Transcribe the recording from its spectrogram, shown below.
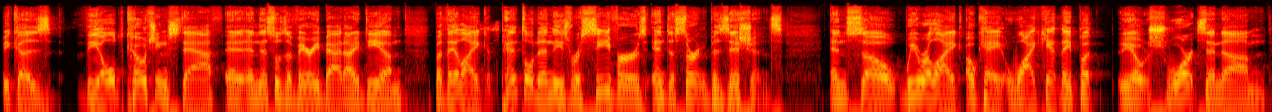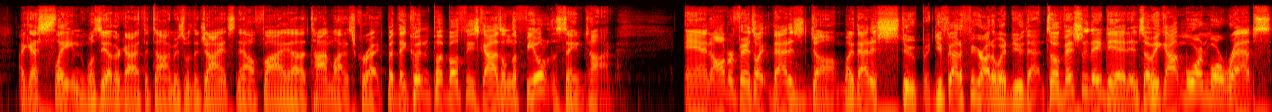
because the old coaching staff, and, this was a very bad idea, but they like penciled in these receivers into certain positions. And so we were like, okay, why can't they put, you know, Schwartz and um, I guess Slayton was the other guy at the time. He's with the Giants now, if my uh, timeline is correct. But they couldn't put both these guys on the field at the same time. And Auburn fans like, that is dumb. Like, that is stupid. You've got to figure out a way to do that. And so eventually they did. And so he got more and more reps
